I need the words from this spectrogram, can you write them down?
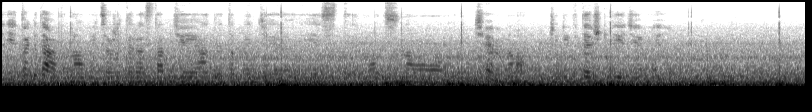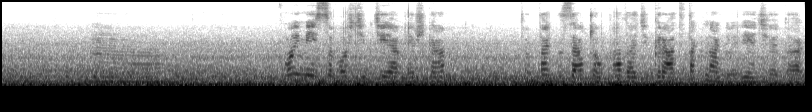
nie tak dawno, widzę, że teraz tam gdzie jadę to będzie, jest mocno ciemno, czyli w deszczu jedziemy. Mm, W mojej miejscowości, gdzie ja mieszkam, to tak zaczął padać grad, tak nagle, wiecie, tak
